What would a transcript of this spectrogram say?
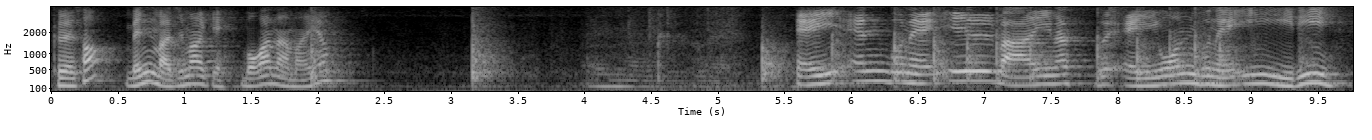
그래서 맨 마지막에 뭐가 남아요? an분의 1 마이너스 a1분의 2일이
